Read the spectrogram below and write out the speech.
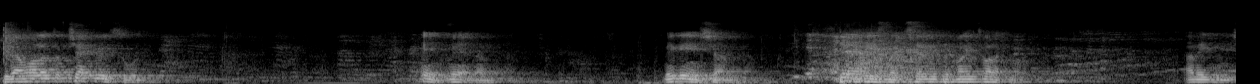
Tudom, hallatok csengőszót? Én? Miért nem? Még én sem. Gyere, nézd meg, szerinted van itt valaki? Hát még nincs.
